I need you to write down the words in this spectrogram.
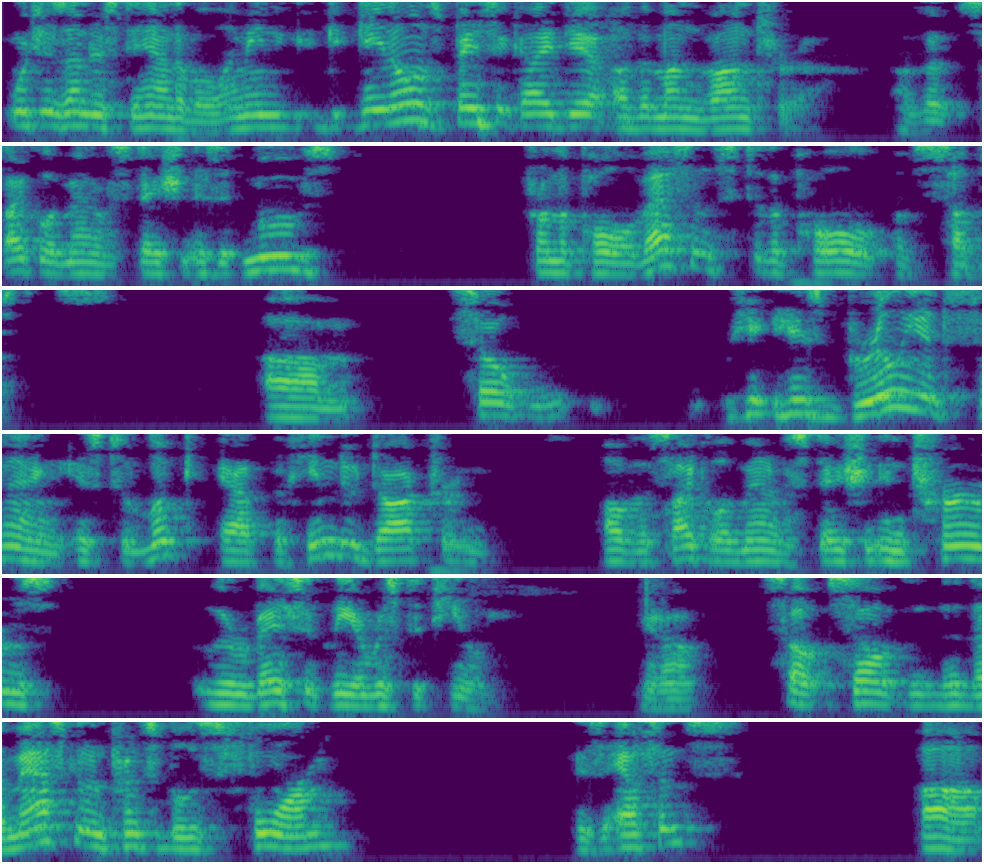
which is understandable. I mean, Guénon's basic idea of the Manvantara, of the cycle of manifestation, is it moves from the pole of essence to the pole of substance. Um, so his brilliant thing is to look at the Hindu doctrine of the cycle of manifestation in terms that are basically Aristotelian, you know. So, so the, the masculine principle is form, is essence, uh,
